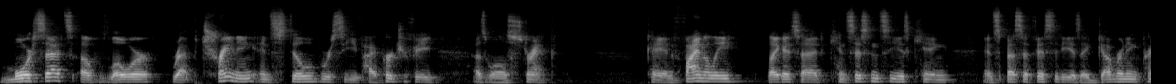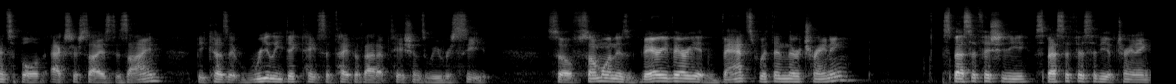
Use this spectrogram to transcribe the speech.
more sets of lower rep training and still receive hypertrophy as well as strength. Okay, and finally, like I said, consistency is king and specificity is a governing principle of exercise design because it really dictates the type of adaptations we receive. So if someone is very, very advanced within their training, specificity, specificity of training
